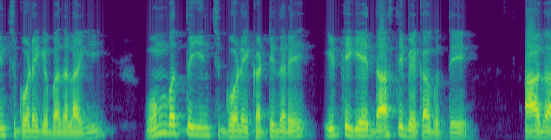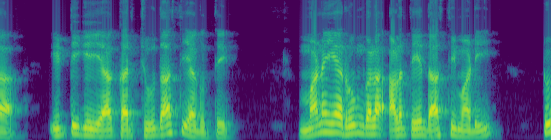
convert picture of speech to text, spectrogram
ಇಂಚ್ ಗೋಡೆಗೆ ಬದಲಾಗಿ ಒಂಬತ್ತು ಇಂಚ್ ಗೋಡೆ ಕಟ್ಟಿದರೆ ಇಟ್ಟಿಗೆ ಜಾಸ್ತಿ ಬೇಕಾಗುತ್ತೆ. ಆಗ ಇಟ್ಟಿಗೆಯ ಖರ್ಚು ಜಾಸ್ತಿಯಾಗುತ್ತೆ ಮನೆಯ ರೂಮ್ಗಳ ಅಳತೆ ಜಾಸ್ತಿ ಮಾಡಿ ಟೂ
